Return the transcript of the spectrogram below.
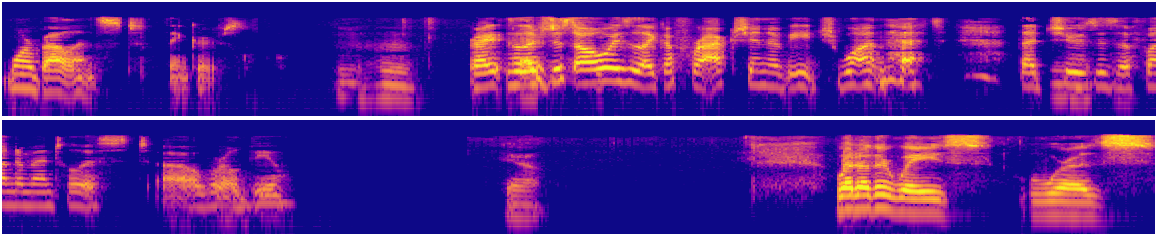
more balanced thinkers. Mm-hmm right? So there's just always like a fraction of each one that that chooses a fundamentalist uh, worldview. Yeah. What other ways was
